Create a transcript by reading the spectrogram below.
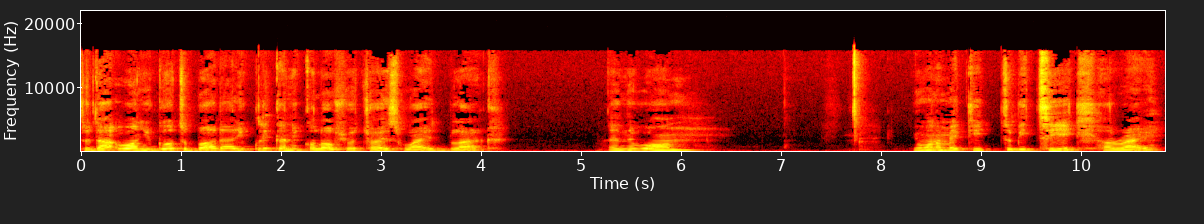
To that one you go to border you click any color of your choice white black anyone you want to make it to be thick all right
